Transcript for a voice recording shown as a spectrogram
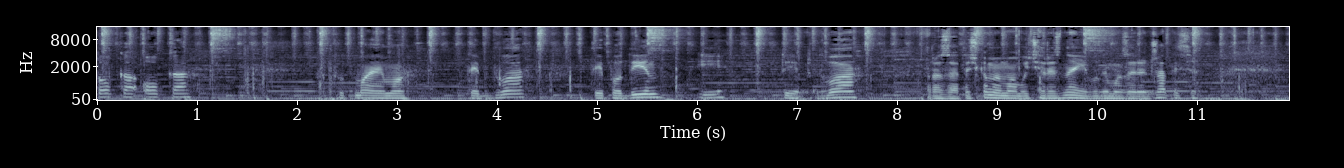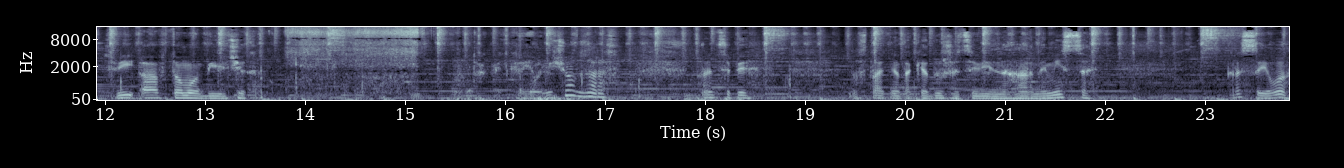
Тока Ока. Тут маємо тип 2, тип 1 і тип 2. Розеточка. Ми, мабуть, через неї будемо заряджатися. Свій автомобільчик. Так, відкриємо лючок зараз. В принципі, достатньо таке дуже цивільне, гарне місце. Красиво.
